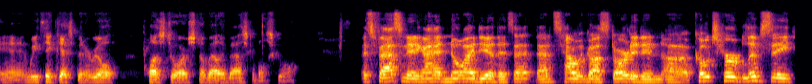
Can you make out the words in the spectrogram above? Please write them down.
and we think that's been a real plus to our Snow Valley basketball school. That's fascinating. I had no idea that's that, that's how it got started. And uh, Coach Herb Livesey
